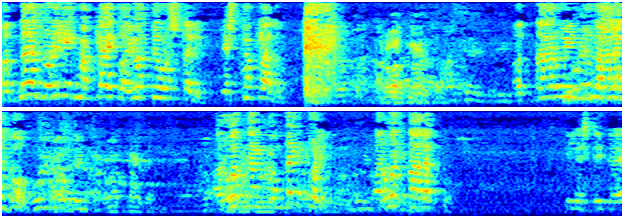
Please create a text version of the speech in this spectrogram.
ಹದ್ನಾರು ಜೋಡಿಗೆ ಈಗ ಮಕ್ಳಾಯ್ತು ಐವತ್ತನೇ ವರ್ಷದಲ್ಲಿ. ಎಷ್ಟು ಮಕ್ಳಾದು? ಹದಿನಾರು ಇಂಟು ನಾಲ್ಕು. ಅರವತ್ನಾಲ್ಕು ಅಂತ ಇಟ್ಕೊಳ್ಳಿ. ಅರವತ್ನಾಲ್ಕು. ಇಲ್ಲಿ ಎಷ್ಟಿದೆ?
